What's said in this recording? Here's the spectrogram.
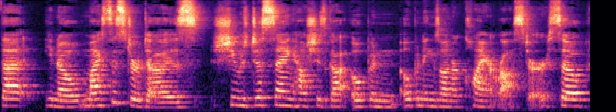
that, you know, my sister does. She was just saying how she's got open openings on her client roster. So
